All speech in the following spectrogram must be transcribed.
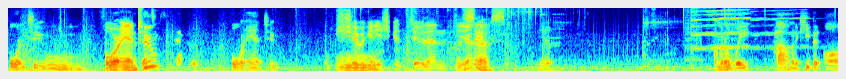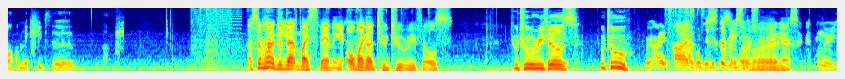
four and two. Ooh. Four and That's two? exactly- Four and two. Shit, we can each get two then. That's Yeah. six. Yeah. I'm gonna wait. Uh, I'm gonna keep it all. I'm gonna keep the. I somehow did that by spamming it. Oh my god, two two refills. Two two refills. Two two. Where I. I this is the 100% of my- resource room, I guess. So good thing we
